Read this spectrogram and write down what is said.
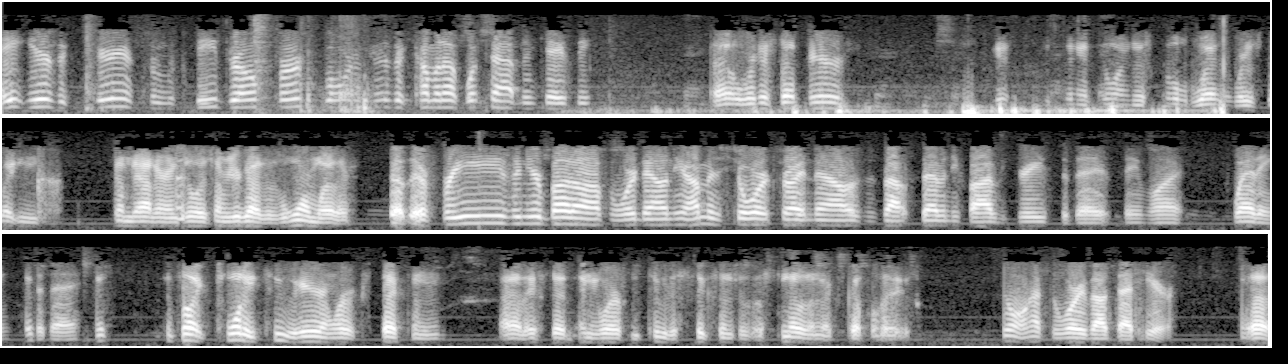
eight years experience from the Speedrome, first Florida visit coming up. What's happening, Casey? Uh, we're just up here, just enjoying this cold weather. We're just waiting to come down there and enjoy some of your guys' warm weather. Up there freezing your butt off, and we're down here. I'm in shorts right now. It's about 75 degrees today. It seemed like sweating today. It's like 22 here, and we're expecting, uh, they said, anywhere from two to six inches of snow the next couple of days. You won't have to worry about that here. Uh,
